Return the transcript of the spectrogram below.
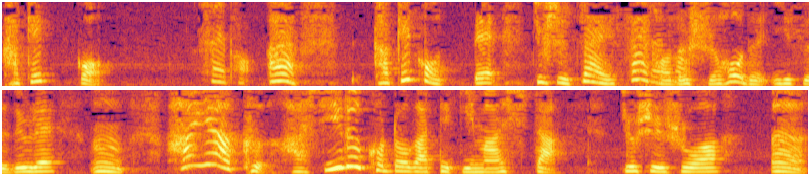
かけっこ。赛跑哎，っこって就是在赛跑的时候的意思，对不对？嗯，早く走りることができました，就是说，嗯，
